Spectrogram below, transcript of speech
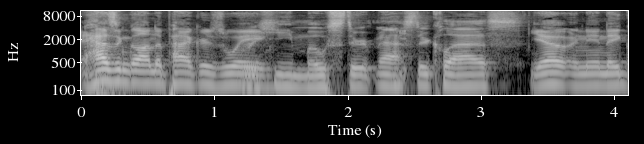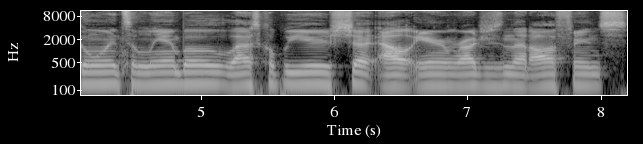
it hasn't gone the Packers' way. Raheem Mostert masterclass. Yeah, and then they go into Lambeau last couple years, shut out Aaron Rodgers in that offense.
